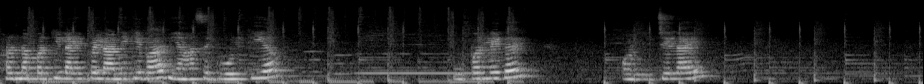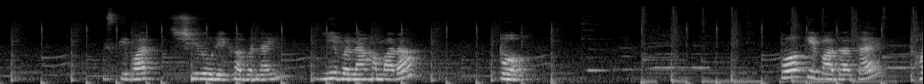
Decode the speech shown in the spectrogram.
थर्ड नंबर की लाइन पर लाने के बाद यहाँ से गोल किया, ऊपर ले गए और नीचे लाए। इसके बाद शिरो रेखा बनाई। ये बना हमारा प। प के बाद आता है फ।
